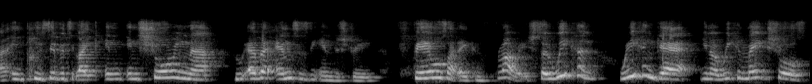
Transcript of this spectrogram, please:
uh, inclusivity, like in, ensuring that whoever enters the industry feels like they can flourish. So we can we can get, you know, we can make sure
